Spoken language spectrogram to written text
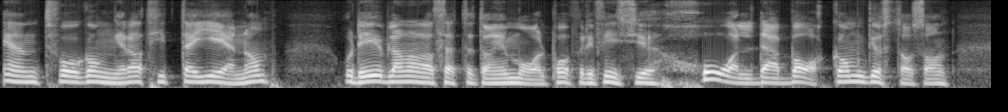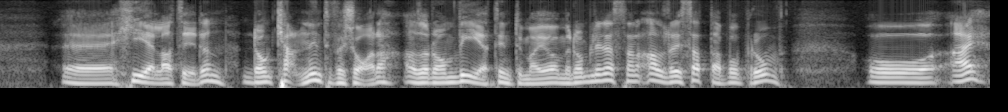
en, två gånger att hitta igenom. Och det är ju bland annat sättet de gör mål på, för det finns ju hål där bakom Gustafsson eh, hela tiden. De kan inte försvara, alltså de vet inte hur man gör, men de blir nästan aldrig satta på prov. Och nej,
